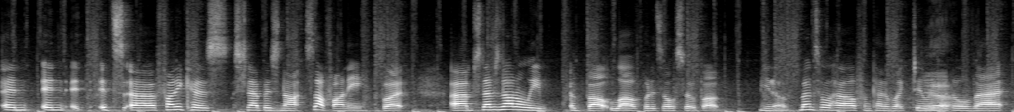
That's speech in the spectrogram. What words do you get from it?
and and it, it's uh, funny because Snap is not it's not funny, but um, Snap is not only about love, but it's also about you know mental health and kind of like dealing Yeah. with all that.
